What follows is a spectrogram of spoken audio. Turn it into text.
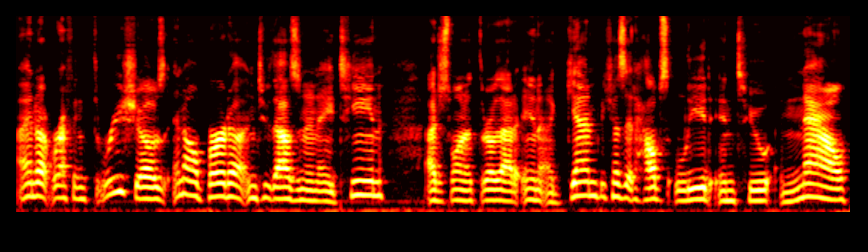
I ended up refing three shows in Alberta in 2018. I just want to throw that in again because it helps lead into now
